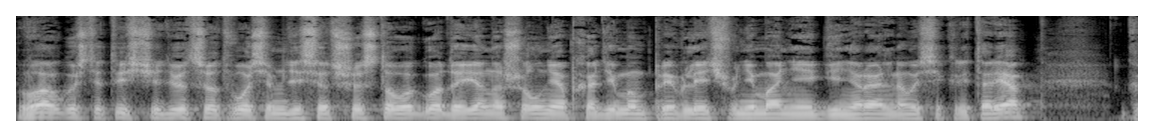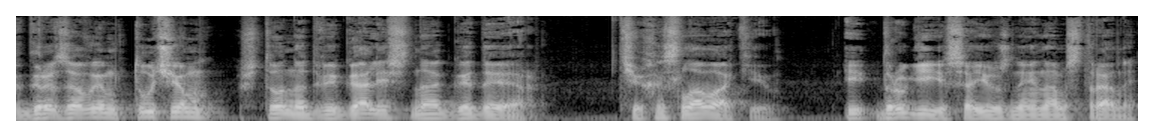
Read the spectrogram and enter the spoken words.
В августе 1986 года я нашел необходимым привлечь внимание генерального секретаря к грозовым тучам, что надвигались на ГДР, Чехословакию и другие союзные нам страны.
